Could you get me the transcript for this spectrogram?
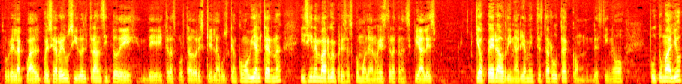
sobre la cual pues se ha reducido el tránsito de, transportadores que la buscan como vía alterna y sin embargo empresas como la nuestra, Transpiales, que opera ordinariamente esta ruta con destino Putumayo,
